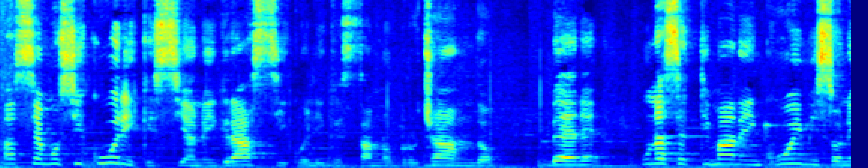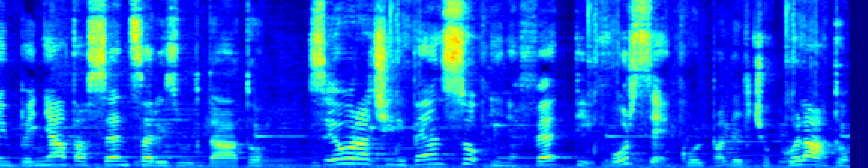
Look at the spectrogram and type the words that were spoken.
ma siamo sicuri che siano i grassi quelli che stanno bruciando? Bene, una settimana in cui mi sono impegnata senza risultato. Se ora ci ripenso, in effetti forse è colpa del cioccolato,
